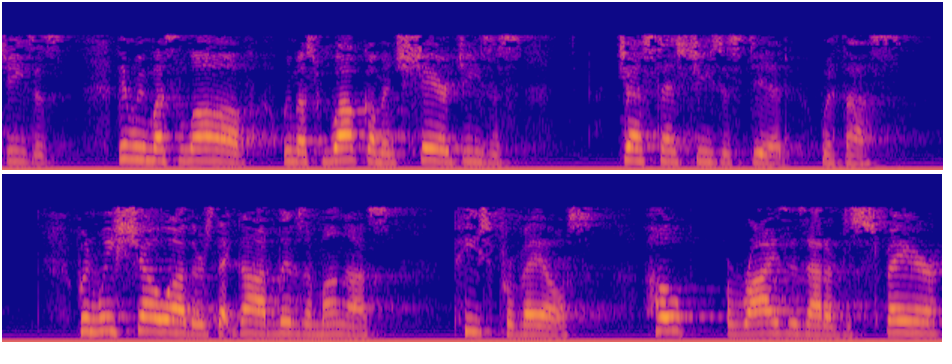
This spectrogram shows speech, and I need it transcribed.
Jesus, then we must love, we must welcome and share Jesus just as Jesus did with us. When we show others that God lives among us, peace prevails, hope arises out of despair,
